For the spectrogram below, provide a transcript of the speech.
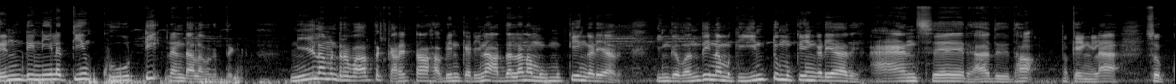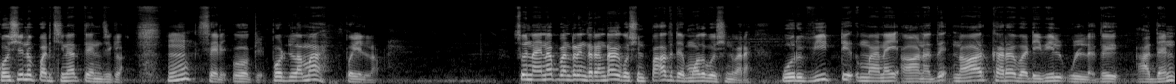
ரெண்டு நீளத்தையும் கூட்டி ரெண்டால் வகுத்துங்க. நீளம்ன்ற வார்த்தை கரெக்டா அப்படின்னு கேட்டிங்கன்னா அதெல்லாம் நமக்கு முக்கியம் கிடையாது. இங்கே வந்து நமக்கு இன்ட்டு முக்கியம் கிடையாது. ஆன்சர் அதுதான். ஓகேங்களா ஸோ கொஷினை படிச்சுன்னா தெரிஞ்சுக்கலாம். ம் சரி ஓகே போட்டுடலாமா? போயிடலாம். ஸோ நான் என்ன பண்ணுறேன் இந்த ரெண்டாவது கொஷின் பார்த்துட்டு மொதல் கொஷின் வரேன். ஒரு வீட்டு மனை ஆனது நாற்கர வடிவில் உள்ளது. அதன்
